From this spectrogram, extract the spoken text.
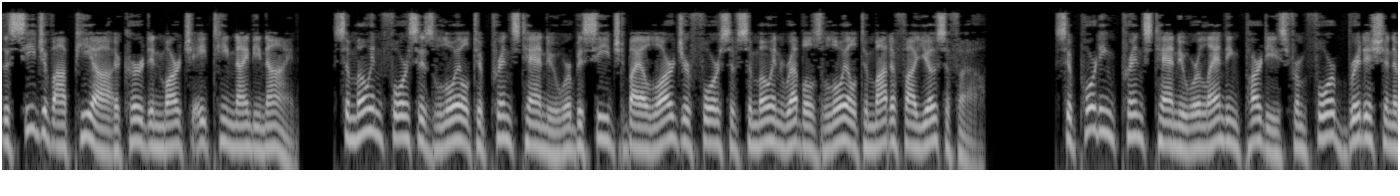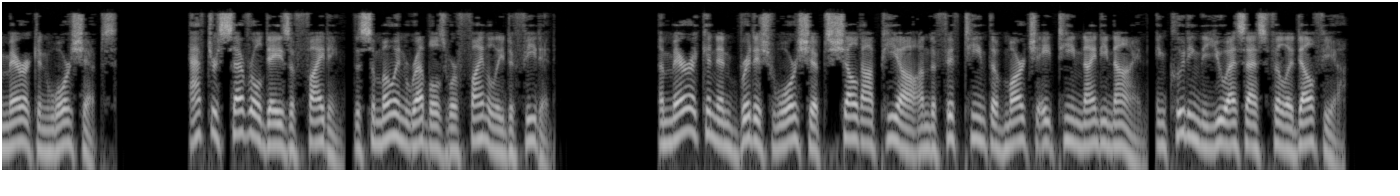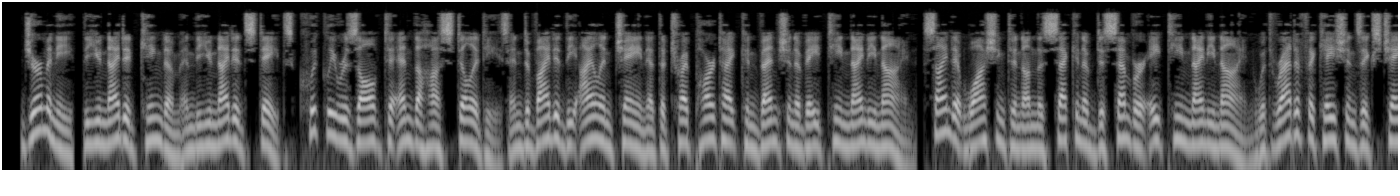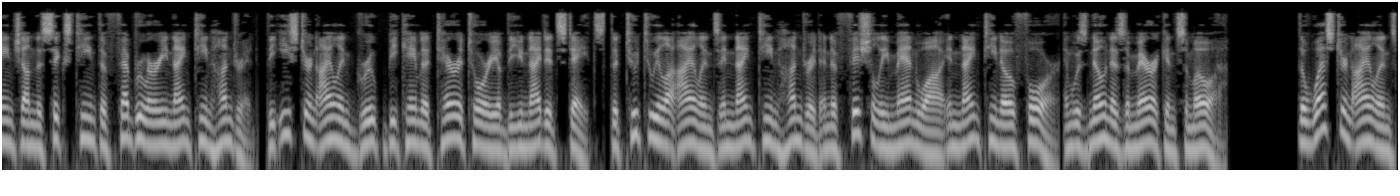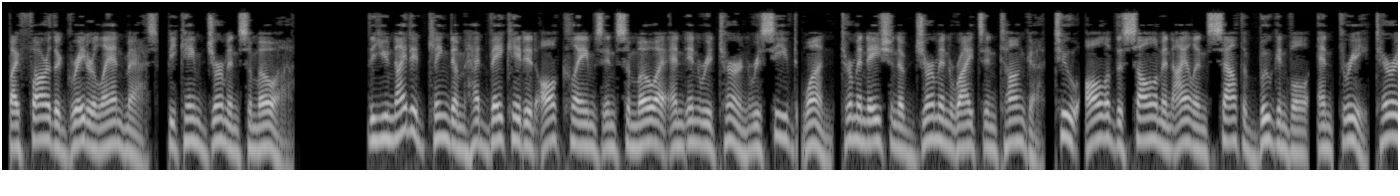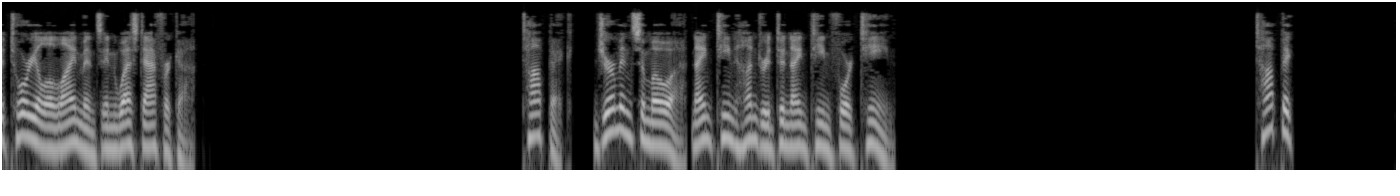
The Siege of Apia occurred in March 1899. Samoan forces loyal to Prince Tanu were besieged by a larger force of Samoan rebels loyal to Mata'afa Iosefo. Supporting Prince Tanu were landing parties from four British and American warships. After several days of fighting, the Samoan rebels were finally defeated. American and British warships shelled Apia on 15 March 1899, including the USS Philadelphia. Germany, the United Kingdom and the United States quickly resolved to end the hostilities and divided the island chain at the Tripartite Convention of 1899, signed at Washington on 2 December 1899 with ratifications exchanged on 16 February 1900. The Eastern Island Group became a territory of the United States the Tutuila Islands in 1900 and officially Manua in 1904 and was known as American Samoa. The Western Islands, by far the greater landmass, became German Samoa. The United Kingdom had vacated all claims in Samoa and in return received 1 termination of German rights in Tonga, 2 all of the Solomon Islands south of Bougainville, and 3 territorial alignments in West Africa. German Samoa 1900 to 1914.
